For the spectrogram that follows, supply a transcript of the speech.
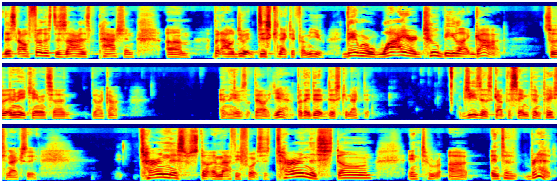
this. I'll feel this desire, this passion." Um, but I'll do it disconnected from you. They were wired to be like God. So the enemy came and said, be like God. And he was, they're like, yeah, but they did it disconnected. Jesus got the same temptation actually. Turn this stone, in Matthew 4, it says, turn this stone into, uh, into bread.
